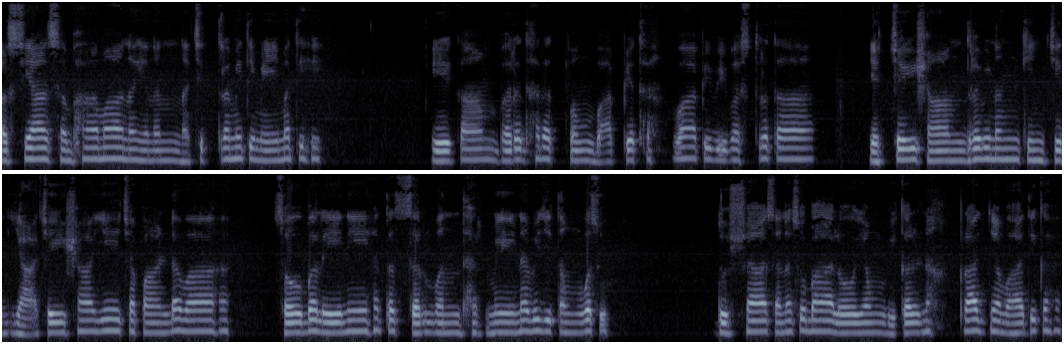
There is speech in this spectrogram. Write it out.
अस्या सभामानयनं न चित्रमिति मे मतिः एकाम्बरधरत्वं वाप्यथ वापि विवस्त्रता। यच्चैषां द्रविणं किञ्चिद्याचैषा ये च पाण्डवाः। सौबलेनेह तत्सर्वं धर्मेण विजितं वसु। दुःशासनसुबालोऽयं विकर्णः प्राज्ञवादिकः।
